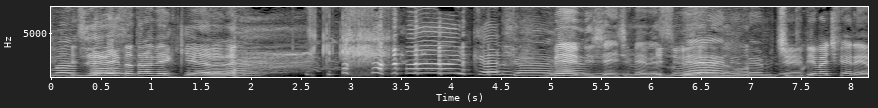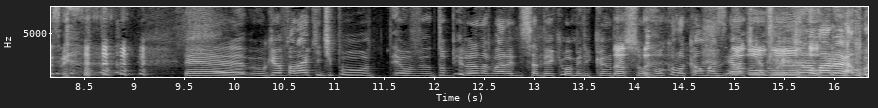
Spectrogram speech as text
Mandou... Direita travequeira, né? Cara. Meme, gente, meme. É zoeira, tá Meme, bom? meme. É, Tipo, viva a diferença. é, o que eu ia falar é que, tipo, eu, eu tô pirando agora de saber que o americano Não. pensou, vou colocar uma asiática Não, o- no o- Ranger amarelo.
